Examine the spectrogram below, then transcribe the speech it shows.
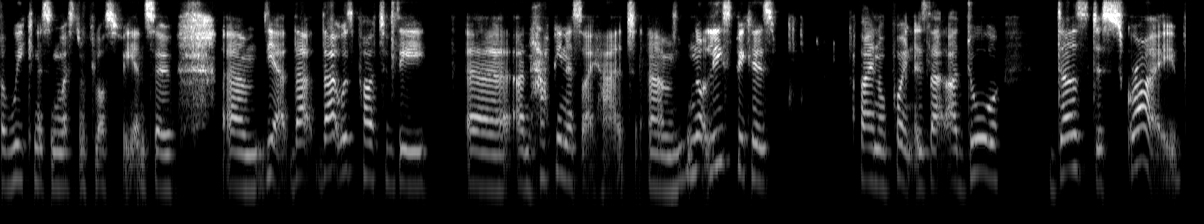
of weakness in western philosophy and so um, yeah that that was part of the uh, unhappiness i had um, not least because final point is that Hadot does describe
